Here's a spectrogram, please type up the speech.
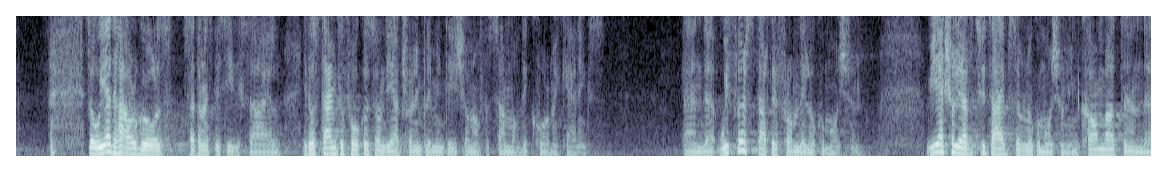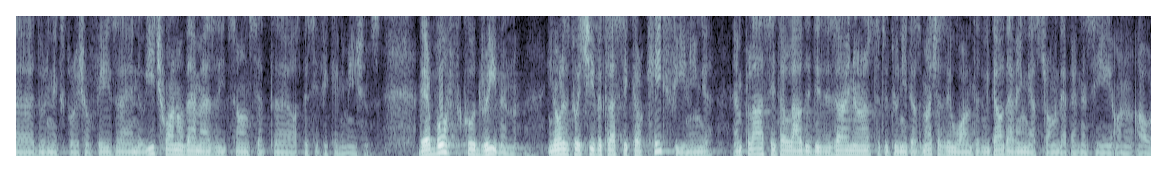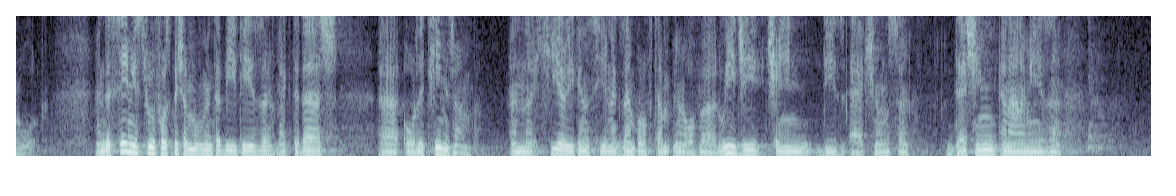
so we had our goals set on a specific style. It was time to focus on the actual implementation of some of the core mechanics. And uh, we first started from the locomotion. We actually have two types of locomotion in combat and uh, during exploration phase, and each one of them has its own set uh, of specific animations. They are both code-driven in order to achieve a classic arcade feeling, and plus it allowed the designers to tune it as much as they wanted without having a strong dependency on our work. And the same is true for special movement abilities like the dash uh, or the team jump. And uh, here you can see an example of, of uh, Luigi chaining these actions dashing an enemies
